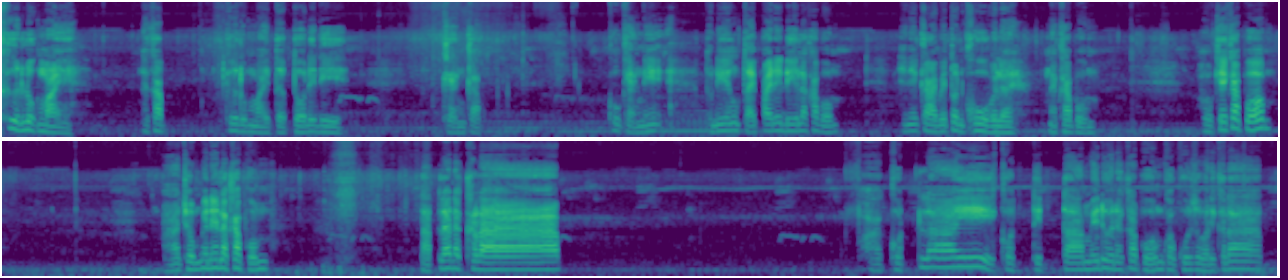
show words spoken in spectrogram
คลื่นลูกใหม่นะครับคลื่นลูกใหม่เติบโตได้ดี แข่งกับคู่แข่งนี้ ตัวนี้ต้องใส่ไปได้ดีแล้วครับผมทีนี้กลายเป็นต้นคู่ไปเลยนะครับผม โอเคครับผมมาชมกันนี่แหละครับผม ตัดแล้วนะครับ ฝากกดไลค์กดติดตามไว้ด้วยนะครับผม ขอบคุณสวัสดีครับ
